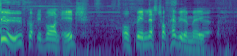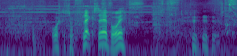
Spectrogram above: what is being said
You've got the advantage of being less top heavy than me. Yeah. Oh, it's got some flex there, boy.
